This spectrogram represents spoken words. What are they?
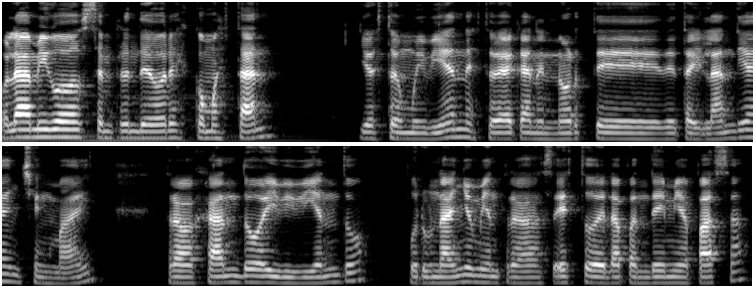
Hola amigos emprendedores, ¿cómo están? Yo estoy muy bien, estoy acá en el norte de Tailandia, en Chiang Mai, trabajando y viviendo por un año mientras esto de la pandemia pasa.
